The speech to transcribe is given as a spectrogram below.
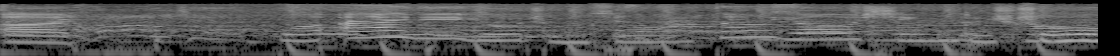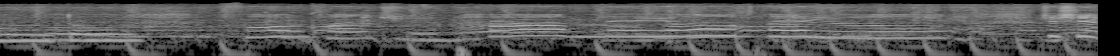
呃。我爱你有种左等右行的冲动，疯狂却怕没有退路，就是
